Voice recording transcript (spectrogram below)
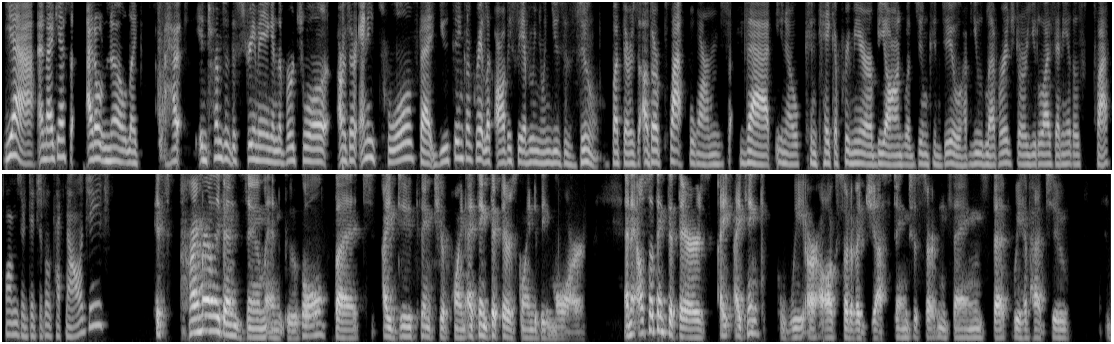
yeah and i guess i don't know like how, in terms of the streaming and the virtual, are there any tools that you think are great? Like obviously everyone uses Zoom, but there's other platforms that, you know, can take a premiere beyond what Zoom can do. Have you leveraged or utilized any of those platforms or digital technologies? It's primarily been Zoom and Google, but I do think to your point, I think that there's going to be more. And I also think that there's, I, I think we are all sort of adjusting to certain things that we have had to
